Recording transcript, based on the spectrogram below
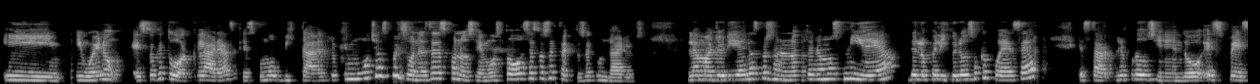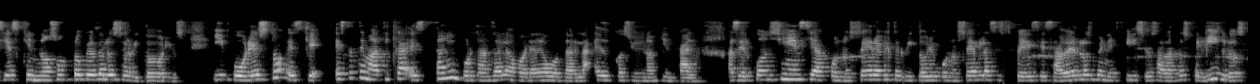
Y, y, bueno, esto que tú aclaras es como vital. Creo que muchas personas desconocemos todos estos efectos secundarios. La mayoría de las personas no tenemos ni idea de lo peligroso que puede ser estar reproduciendo especies que no son propias de los territorios. Y por esto es que esta temática es tan importante a la hora de abordar la educación ambiental hacer conciencia, conocer el territorio, conocer las especies, saber los beneficios, saber los peligros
